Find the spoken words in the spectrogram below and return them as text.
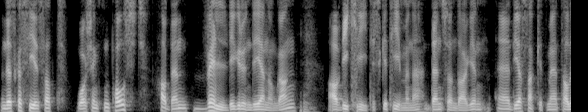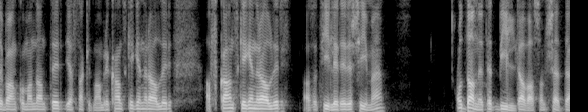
Men det skal sies at Washington Post hadde en veldig grundig gjennomgang mm av de kritiske timene den søndagen. Eh, de har snakket med Taliban-kommandanter, de har snakket med amerikanske generaler, afghanske generaler, altså tidligere regime, og dannet et bilde av hva som skjedde.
